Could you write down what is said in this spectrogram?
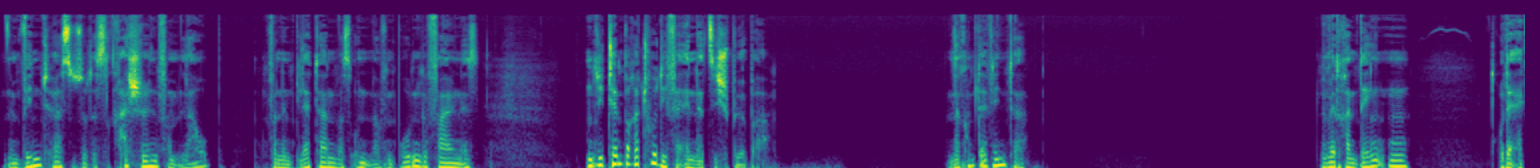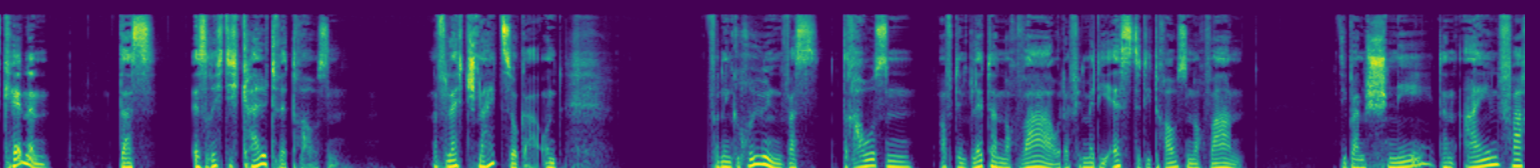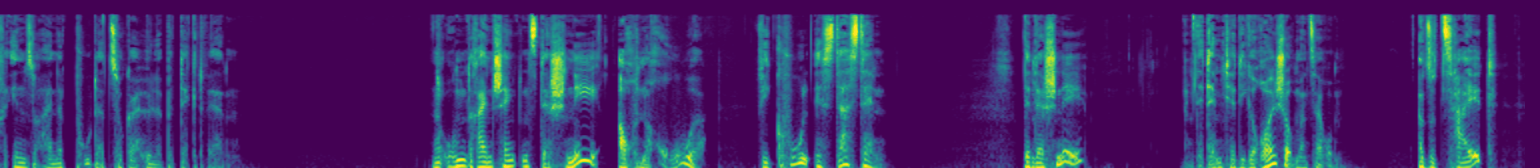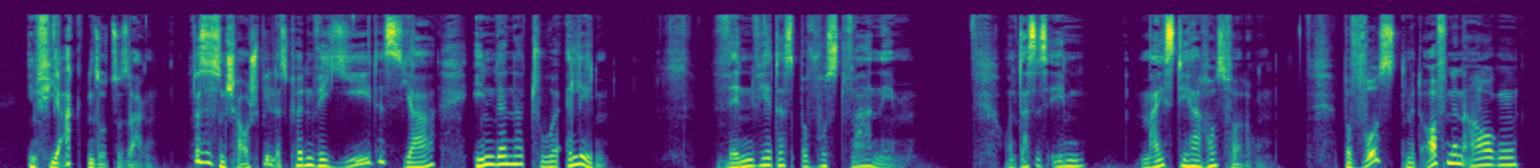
Im Wind hörst du so das Rascheln vom Laub, von den Blättern, was unten auf den Boden gefallen ist. Und die Temperatur, die verändert sich spürbar. Und dann kommt der Winter. Wenn wir dran denken oder erkennen, dass es richtig kalt wird draußen, Vielleicht schneit sogar. Und von den Grün, was draußen auf den Blättern noch war, oder vielmehr die Äste, die draußen noch waren, die beim Schnee dann einfach in so eine Puderzuckerhülle bedeckt werden. Und obendrein schenkt uns der Schnee auch noch Ruhe. Wie cool ist das denn? Denn der Schnee, der dämmt ja die Geräusche um uns herum. Also Zeit in vier Akten sozusagen. Das ist ein Schauspiel, das können wir jedes Jahr in der Natur erleben, wenn wir das bewusst wahrnehmen. Und das ist eben meist die Herausforderung. Bewusst mit offenen Augen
